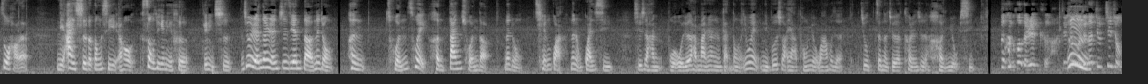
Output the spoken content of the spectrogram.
做好了你爱吃的东西，然后送去给你喝、给你吃。就人跟人之间的那种很纯粹、很单纯的那种牵挂、那种关系，其实还我我觉得还蛮让人感动的。因为你不是说哎呀朋友啊，或者。就真的觉得客人是很有心，就很获得认可啊。就是我觉得，就这种，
